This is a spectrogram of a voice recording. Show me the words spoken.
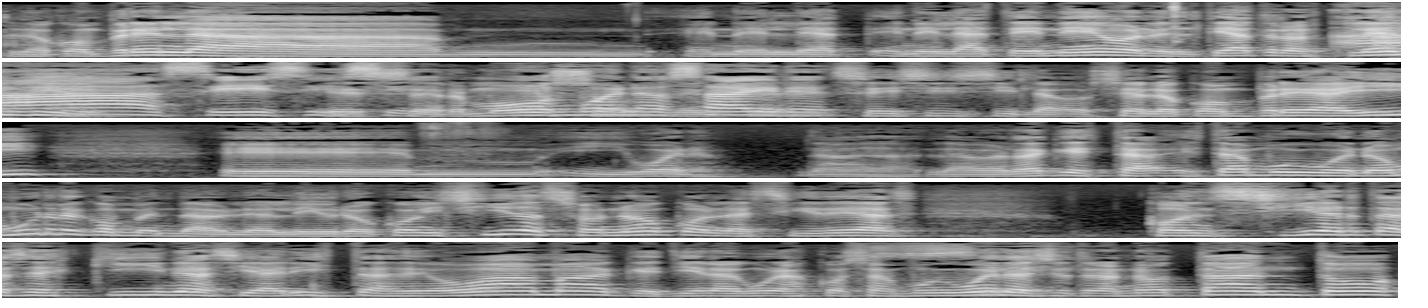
Lo compré en la mm, en el, en el Ateneo, en el Teatro Splendid. Ah, sí, sí, que Es sí, hermoso. en Buenos Aires. Sí, sí, sí. la- o sea, lo compré ahí. Eh, y bueno, nada, la verdad que está, está muy bueno, muy recomendable el libro. Coincidas o no con las ideas, con ciertas esquinas y aristas de Obama, que tiene algunas cosas muy buenas y otras no tanto.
